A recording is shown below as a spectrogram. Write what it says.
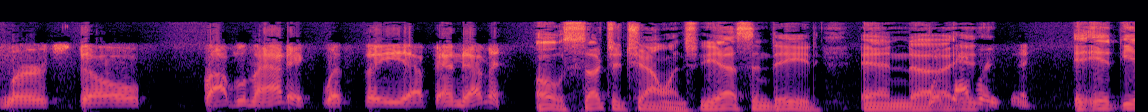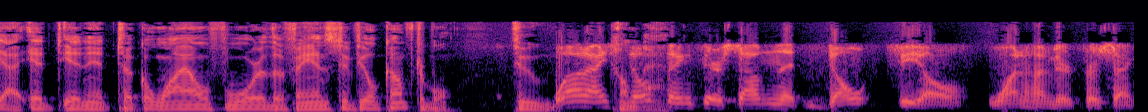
were still problematic with the uh, pandemic. oh, such a challenge. Yes, indeed. And uh, with it, everything. it, it, yeah, it and it took a while for the fans to feel comfortable to. Well, I still back. think there's some that don't feel 100%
